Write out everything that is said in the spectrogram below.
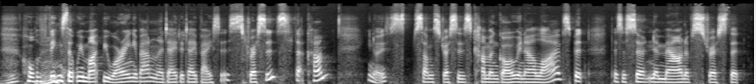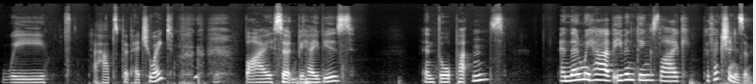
Mm-hmm. all the things that we might be worrying about on a day to day basis, stresses that come. You know, s- some stresses come and go in our lives, but there's a certain amount of stress that we perhaps perpetuate by certain behaviors and thought patterns. And then we have even things like perfectionism,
